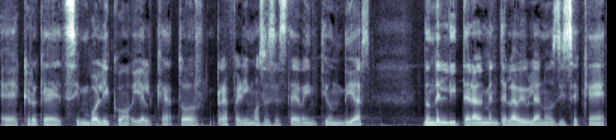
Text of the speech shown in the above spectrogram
eh, creo que simbólico y el que a todos referimos es este 21 días, donde literalmente la Biblia nos dice que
